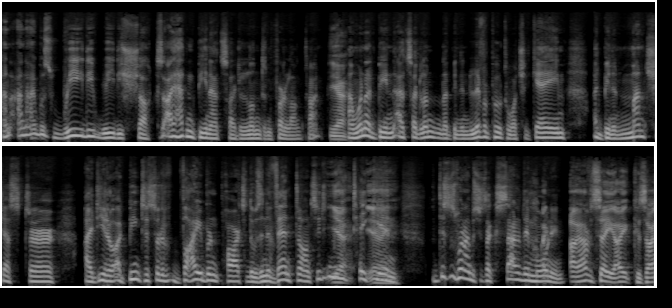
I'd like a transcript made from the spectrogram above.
And, and I was really, really shocked because I hadn't been outside London for a long time. Yeah. And when I'd been outside London, I'd been in Liverpool to watch a game. I'd been in Manchester. I'd, you know, I'd been to sort of vibrant parts. There was an event on, so you didn't Yeah, really take yeah. in. But this is when I was just like Saturday morning. I have to say, I because I,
